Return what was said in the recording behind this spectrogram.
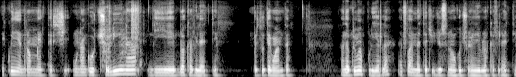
E quindi andrò a metterci una gocciolina di bloccafiletti per tutte quante. Andrò prima a pulirle e poi a metterci giusto una gocciolina di bloccafiletti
